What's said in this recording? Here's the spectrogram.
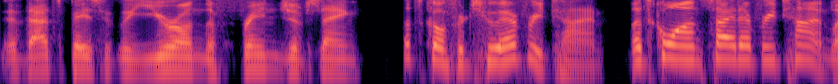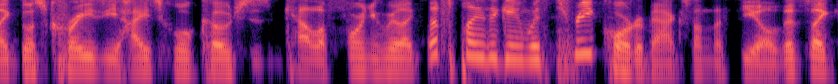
that's basically you're on the fringe of saying let's go for two every time let's go on side every time like those crazy high school coaches in california who are like let's play the game with three quarterbacks on the field it's like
